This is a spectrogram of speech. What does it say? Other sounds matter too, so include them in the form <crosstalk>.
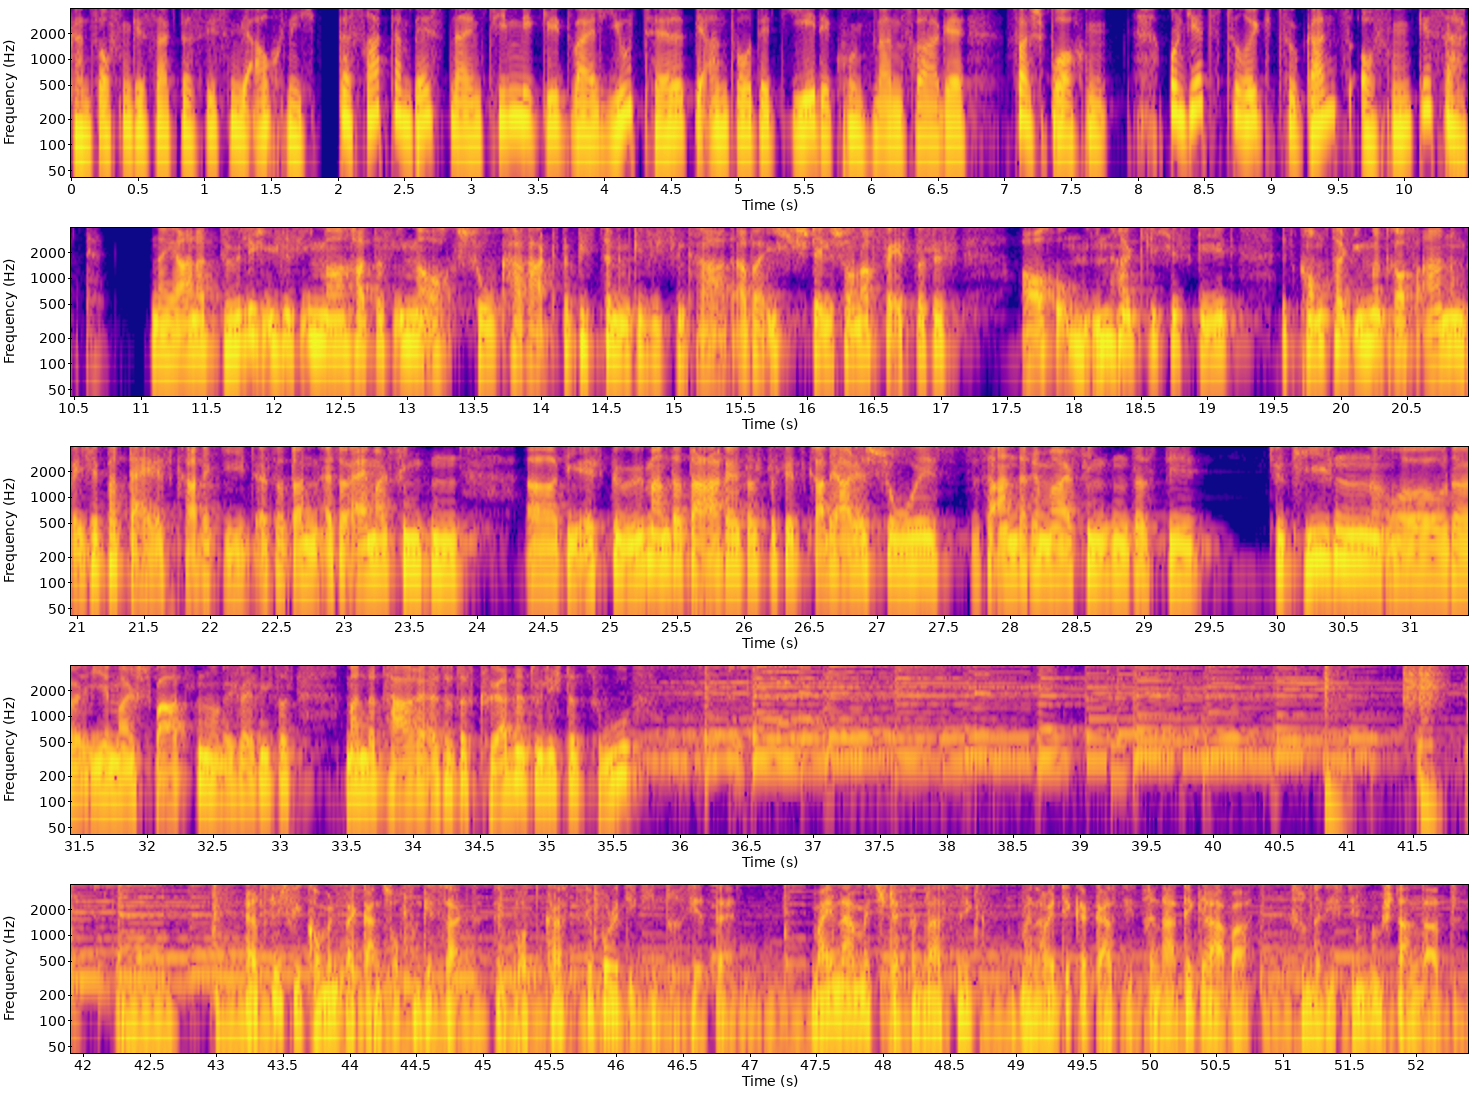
Ganz offen gesagt, das wissen wir auch nicht. Das fragt am besten ein Teammitglied, weil UTEL beantwortet jede Kundenanfrage. Versprochen. Und jetzt zurück zu ganz offen gesagt. Naja, natürlich ist es immer, hat das immer auch Show-Charakter bis zu einem gewissen Grad. Aber ich stelle schon auch fest, dass es auch um Inhaltliches geht. Es kommt halt immer darauf an, um welche Partei es gerade geht. Also dann, also einmal finden äh, die SPÖ-Mandatare, dass das jetzt gerade alles Show ist. Das andere Mal finden, dass die Türkisen oder ehemals Schwarzen oder ich weiß nicht was, Mandatare. Also das gehört natürlich dazu. Herzlich willkommen bei Ganz offen gesagt, dem Podcast für Politikinteressierte. Mein Name ist Stefan Lasnik und mein heutiger Gast ist Renate Graber, Journalistin beim Standard.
